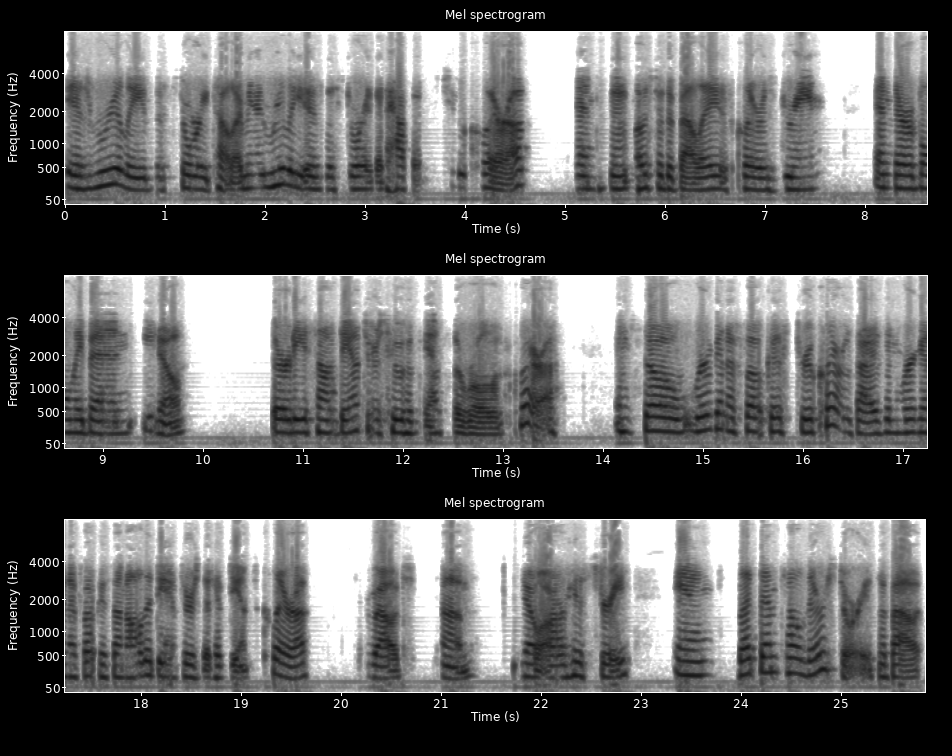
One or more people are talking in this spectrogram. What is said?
is really the storyteller. I mean, it really is the story that happens to Clara, and the, most of the ballet is Clara's dream. And there have only been, you know, 30 some dancers who have danced the role of Clara. And so we're going to focus through Clara's eyes, and we're going to focus on all the dancers that have danced Clara throughout um, you know, our history and let them tell their stories about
